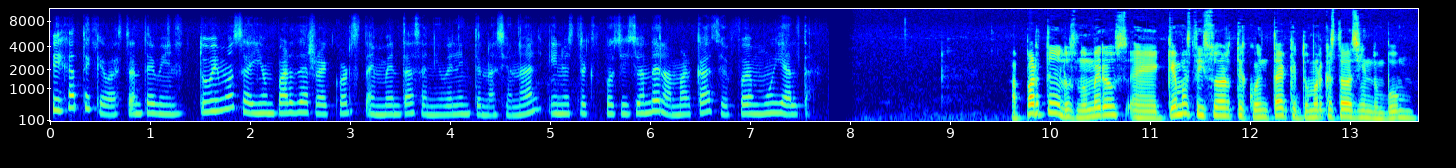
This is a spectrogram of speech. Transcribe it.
Fíjate que bastante bien. Tuvimos ahí un par de récords en ventas a nivel internacional y nuestra exposición de la marca se fue muy alta. Aparte de los números, eh, ¿qué más te hizo darte cuenta que tu marca estaba haciendo un boom?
